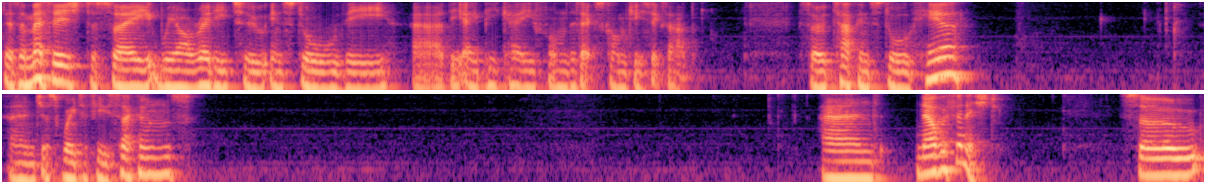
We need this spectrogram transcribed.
there's a message to say we are ready to install the, uh, the APK from the Dexcom G6 app. So tap install here and just wait a few seconds. And now we're finished. So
